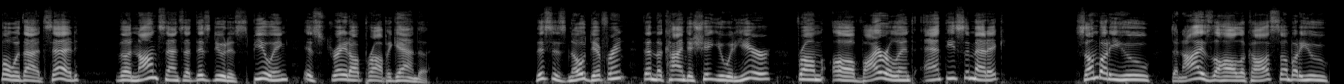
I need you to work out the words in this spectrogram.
But with that said, the nonsense that this dude is spewing is straight up propaganda. This is no different than the kind of shit you would hear from a virulent anti Semitic, somebody who denies the Holocaust, somebody who,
